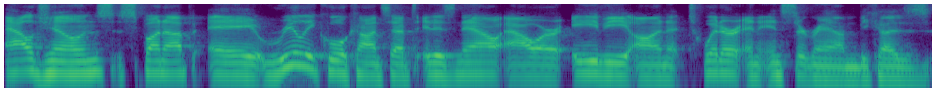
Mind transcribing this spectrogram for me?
Al Jones spun up a really cool concept. It is now our AV on Twitter and Instagram because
